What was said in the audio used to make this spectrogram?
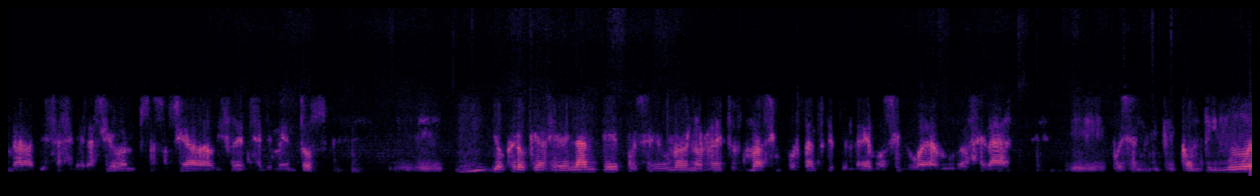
una desaceleración pues, asociada a diferentes elementos eh, y yo creo que hacia adelante pues eh, uno de los retos más importantes que tendremos sin lugar a dudas será eh, pues el, que continúe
